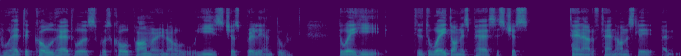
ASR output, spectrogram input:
who had the cold head was was Cole Palmer. You know, he's just brilliant. The, the way he the, the weight on his pass is just ten out of ten, honestly. And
